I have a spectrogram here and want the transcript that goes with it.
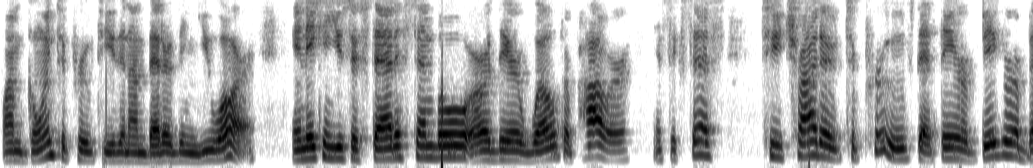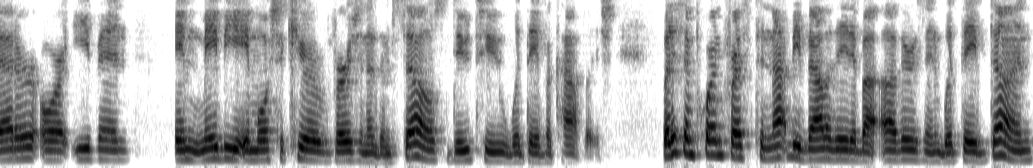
or I'm going to prove to you that I'm better than you are. And they can use their status symbol or their wealth or power and success to try to, to prove that they are bigger or better or even in maybe a more secure version of themselves due to what they've accomplished. But it's important for us to not be validated by others and what they've done,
